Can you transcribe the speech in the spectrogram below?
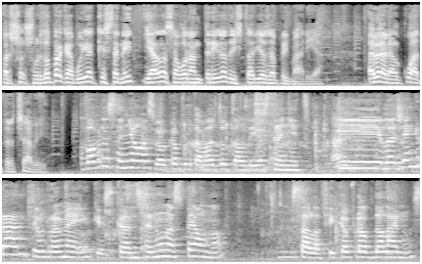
per, sobretot perquè avui aquesta nit hi ha la segona entrega d'Històries de primària. A veure, el 4, Xavi. El pobre senyor es veu que portava tot el dia estrenyit. I la gent gran té un remei, que és que encén una espelma, se la fica a prop de l'anus,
